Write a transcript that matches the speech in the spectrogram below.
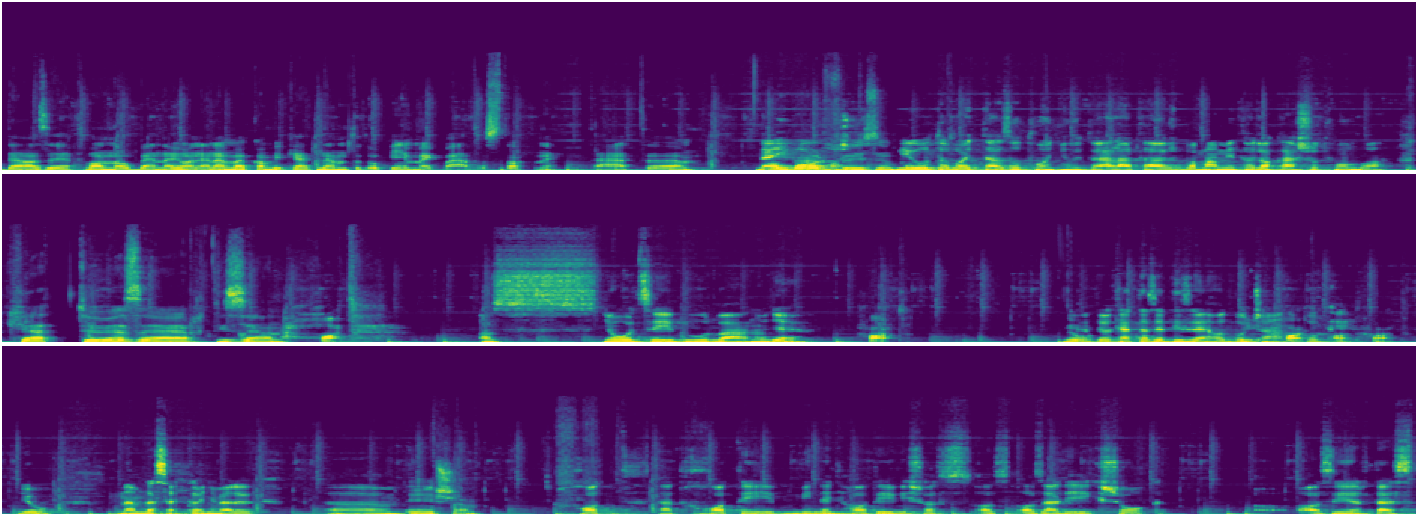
de azért vannak benne olyan elemek, amiket nem tudok én megváltoztatni. Tehát de Iván, főzünk, mióta amit... vagy te az otthon nyújtó ellátásban? Mármint, hogy lakás otthonban? 2016. Az 8 év durván, ugye? 6. Jó. 2016, bocsánat, oké. Okay. Jó, nem leszek könyvelő. Uh, Én sem. Hat, tehát hat év, mindegy hat év is az, az, az elég sok. Azért ezt,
